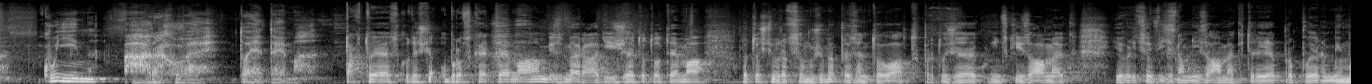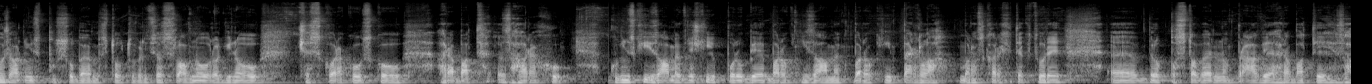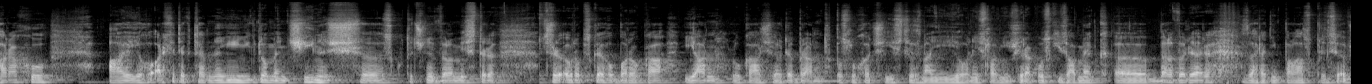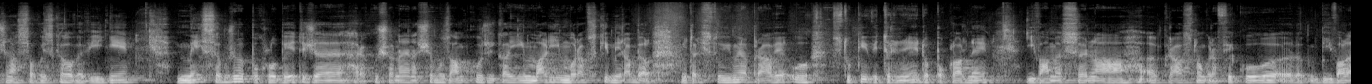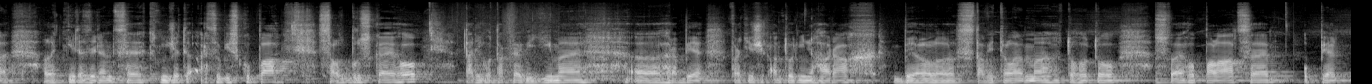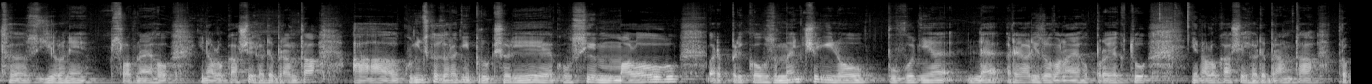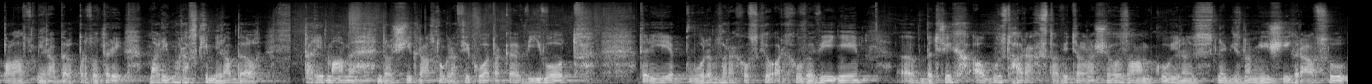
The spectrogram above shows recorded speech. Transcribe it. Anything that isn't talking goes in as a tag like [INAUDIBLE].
Kunín a Hrachové, to je téma. Tak to je skutečně obrovské téma. My jsme rádi, že toto téma v letošním roce můžeme prezentovat, protože Kunínský zámek je velice významný zámek, který je propojen mimořádným způsobem s touto velice slavnou rodinou česko-rakouskou Hrabat z Harachu. Kunínský zámek v dnešní podobě barokní zámek, barokní perla moravské architektury, eh, byl postaven právě Hrabaty z Harachu a jeho architektem není nikdo menší než eh, skutečně velmistr středoevropského baroka Jan Lukáš Hildebrand. Posluchači jistě znají jeho nejslavnější rakouský zámek eh, Belvedere, zahradní palác prince Evžena Savojského ve Vídni. My se můžeme pochlubit, že Rakušané našemu zámku říkají malý moravský Mirabel. My tady stojíme právě u vstupní vitriny do pokladny, díváme se na eh, krásnou grafiku bývalé letní rezidence knížete arcibiskupa Salzburského Komenského. Tady ho také vidíme. Eh, hrabě František Antonín Harach byl stavitelem tohoto svého paláce, opět z dílny slavného Jina Lukáše Hildebranta a Kunínské zahradní průčelí je jakousi malou replikou, zmenšeninou původně nerealizovaného projektu Jina Lukáše Hildebranta pro palác Mirabel, proto tedy malý moravský Mirabel. Tady máme další krásnou grafiku a také vývod, který je původem z Harachovského archivu ve Vídni. Bedřich August Harach, stavitel našeho zámku, jeden z nejvýznamnějších hráců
